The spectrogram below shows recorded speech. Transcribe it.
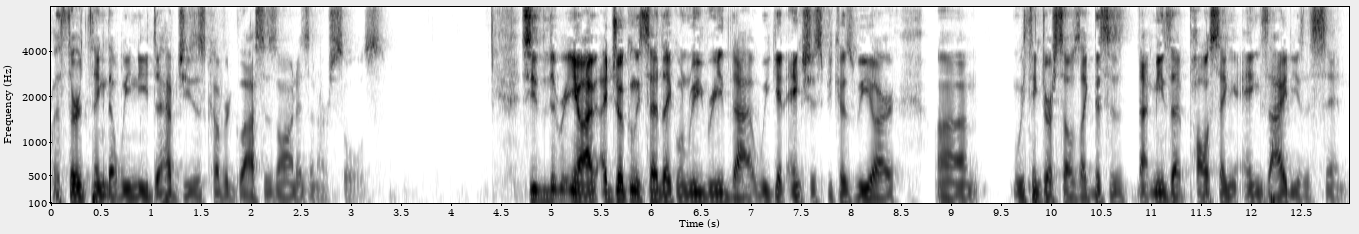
The third thing that we need to have Jesus covered glasses on is in our souls. See, you know, I, jokingly said like when we read that, we get anxious because we are, um, we think to ourselves like this is that means that Paul is saying anxiety is a sin.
